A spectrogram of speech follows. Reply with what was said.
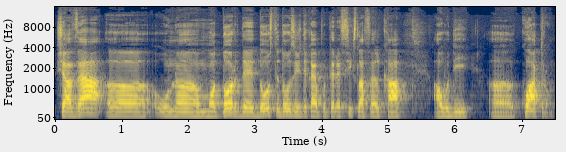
și avea uh, un uh, motor de 220 de cai putere fix la fel ca Audi uh, 4.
